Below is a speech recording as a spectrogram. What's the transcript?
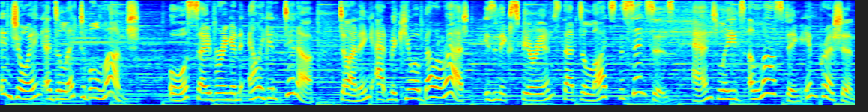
enjoying a delectable lunch, or savouring an elegant dinner, dining at Mercure Ballarat is an experience that delights the senses and leaves a lasting impression.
